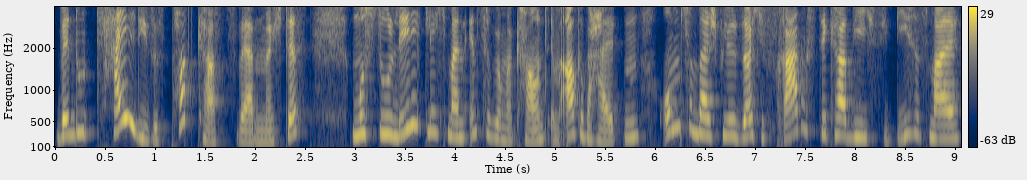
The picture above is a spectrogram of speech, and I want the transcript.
Wenn du Teil dieses Podcasts werden möchtest, musst du lediglich meinen Instagram-Account im Auge behalten, um zum Beispiel solche Fragensticker, wie ich sie dieses Mal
